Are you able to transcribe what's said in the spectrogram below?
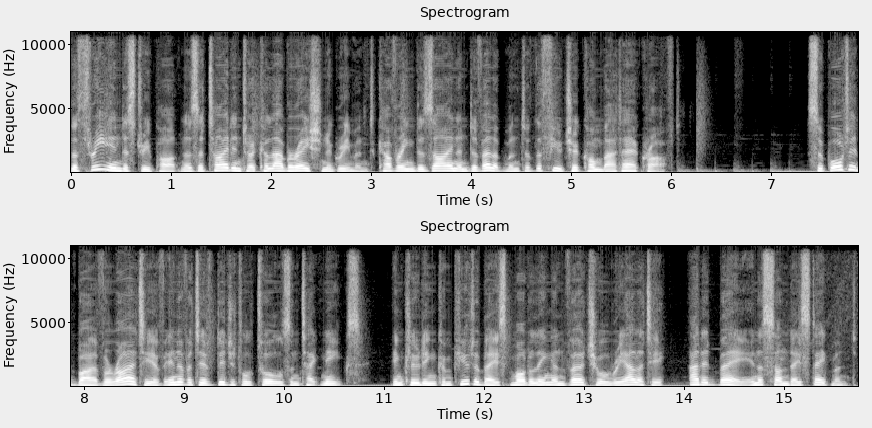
The three industry partners are tied into a collaboration agreement covering design and development of the future combat aircraft. Supported by a variety of innovative digital tools and techniques, including computer-based modeling and virtual reality, added BAE in a Sunday statement.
